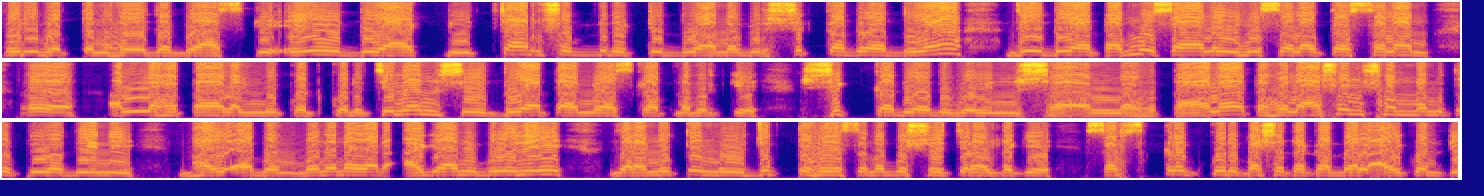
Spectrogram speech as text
পরিবর্তন হয়ে যাবে আজকে। এই দোয়া একটি চার শব্দের একটি দোয়া, নবীর শিক্ষা দেওয়া দোয়া। যে দোয়াটা মুসা আলাইহি সালাম আল্লাহ তাআলার নিকট করেছিলেন, সেই দোয়াটা আমি আজকে আপনাদেরকে শিক্ষা দিয়ে দেব ইনশা আল্লাহ তাআলা। তাহলে আসুন সম্মানিত প্রিয় দিনী ভাই এবং বোনেরা আর আগে আমি বলে নেই, যারা নতুন যুক্ত হয়েছেন, অবশ্যই চ্যানেলটাকে সাবস্ক্রাইব করে পাশে থাকা বেল আইকনটি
